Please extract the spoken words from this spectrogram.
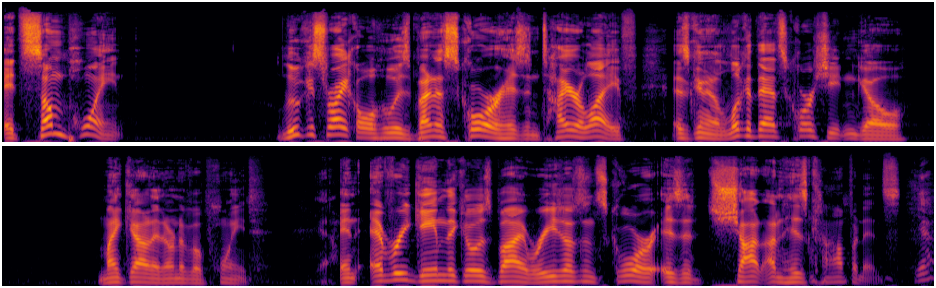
at some point, Lukas Reichel, who has been a scorer his entire life, is going to look at that score sheet and go, My God, I don't have a point. Yeah. And every game that goes by where he doesn't score is a shot on his confidence. Yeah.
